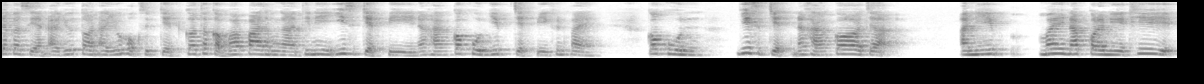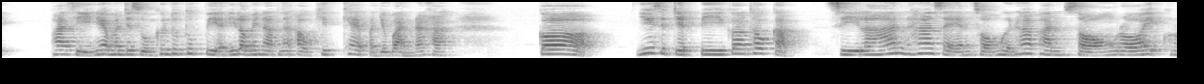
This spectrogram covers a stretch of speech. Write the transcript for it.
จะเกษียณอายุตอนอายุ 67 ก็เท่ากับว่าป้าทำงานที่นี่ 27 ปีนะคะก็คูณ 27 ปีขึ้นไป ก็คูณ 27 นะคะก็จะอันนี้ไม่นับกรณีที่ภาษีเนี่ยมันจะสูงขึ้นทุก ๆ ปี อันนี้เราไม่นับนะเอาคิดแค่ปัจจุบันนะคะ ก็ 27 ปีก็เท่ากับ4ล้าน5แสน25,200 โคร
